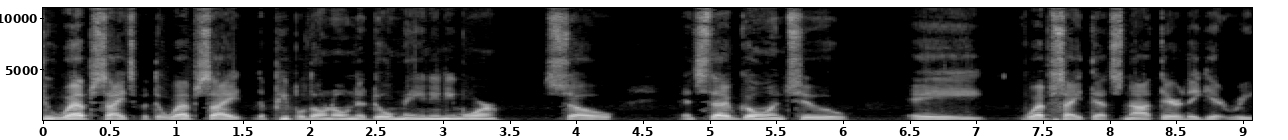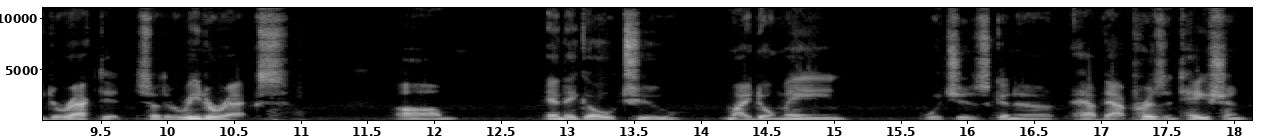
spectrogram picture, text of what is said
to websites, but the website, the people don't own the domain anymore. So instead of going to a website that's not there, they get redirected. So the redirects, um, and they go to my domain, which is going to have that presentation.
